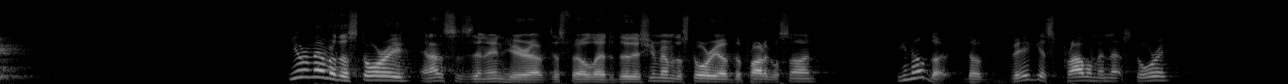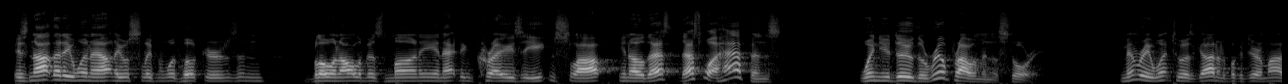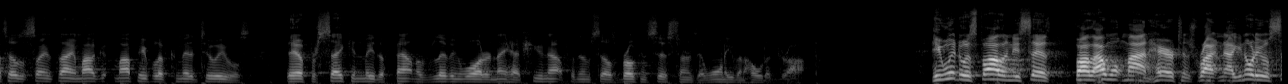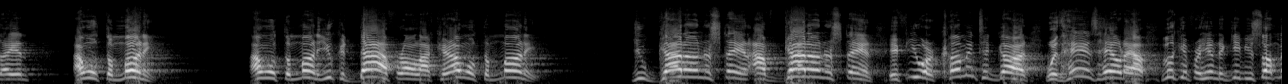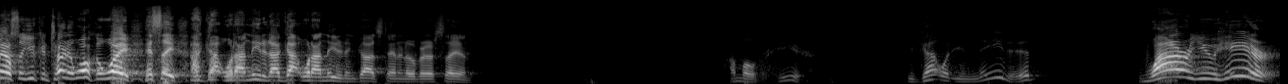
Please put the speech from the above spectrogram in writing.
You remember the story, and this isn't in here, I just felt led to do this. You remember the story of the prodigal son? You know the, the biggest problem in that story is not that he went out and he was sleeping with hookers and blowing all of his money and acting crazy, eating slop. You know, that's, that's what happens when you do the real problem in the story. Remember, he went to his God in the book of Jeremiah, tells the same thing. My, my people have committed two evils. They have forsaken me, the fountain of living water, and they have hewn out for themselves broken cisterns that won't even hold a drop. He went to his father and he says, Father, I want my inheritance right now. You know what he was saying? I want the money. I want the money. You could die for all I care. I want the money. Understand, I've got to understand, if you are coming to God with hands held out, looking for Him to give you something else so you can turn and walk away and say, I got what I needed, I got what I needed, and God's standing over there saying, I'm over here. You got what you needed. Why are you here?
